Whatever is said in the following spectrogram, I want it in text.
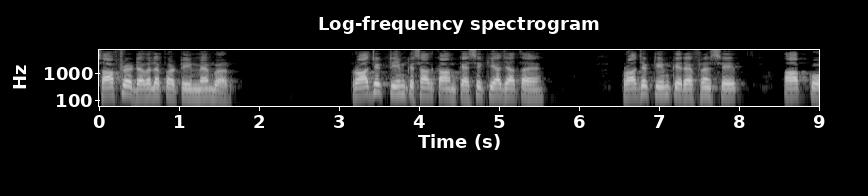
software developer team member project team کے ساتھ کام کیسے کیا جاتا ہے پروجیکٹ ٹیم کے ریفرنس سے آپ کو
